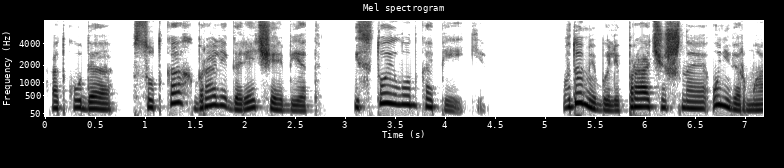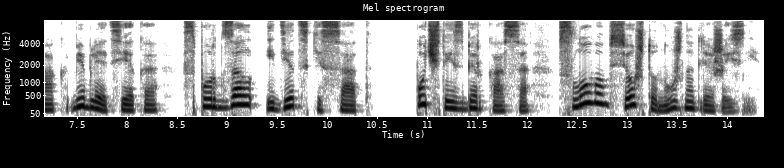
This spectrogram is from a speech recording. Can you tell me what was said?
откуда в сутках брали горячий обед, и стоил он копейки. В доме были прачечная, универмаг, библиотека, спортзал и детский сад, почта и сберкасса, словом, все, что нужно для жизни.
